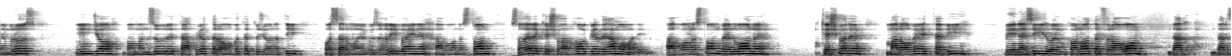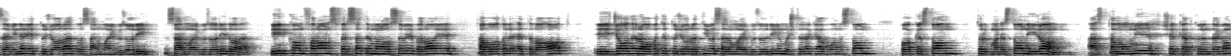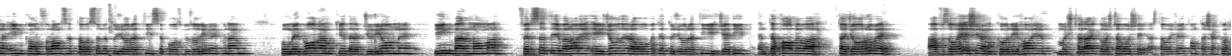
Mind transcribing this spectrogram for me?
امروز اینجا با منظور تقویت روابط تجارتی و سرمایه گذاری بین افغانستان سایر کشورها گرد هم آمدیم افغانستان به عنوان کشور منابع طبیعی بینظیر و امکانات فراوان در, در زمینه تجارت و سرمایه گذاری سرمایه گذاری دارد. این کنفرانس فرصت مناسب برای تبادل اطلاعات ایجاد رابط تجارتی و سرمایه گذاری مشترک افغانستان پاکستان ترکمنستان ایران. از تمامی شرکت کنندگان این کنفرانس توسل تجارتی سپاسگزاری می‌کنم. امیدوارم که در جریان این برنامه فرصت برای ایجاد روابط تجارتی جدید انتقال و تجارب افزایش همکاری های مشترک داشته باشه. از توجهتان تشکر.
